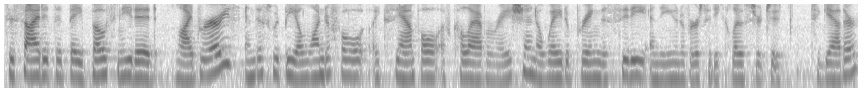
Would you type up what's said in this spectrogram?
decided that they both needed libraries, and this would be a wonderful example of collaboration, a way to bring the city and the university closer to, together.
